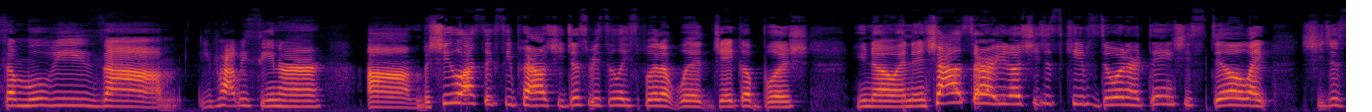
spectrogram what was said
some movies. Um you probably seen her um, but she lost 60 pounds. She just recently split up with Jacob Busch, you know, and then shout out to her, you know, she just keeps doing her thing. She's still like, she just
